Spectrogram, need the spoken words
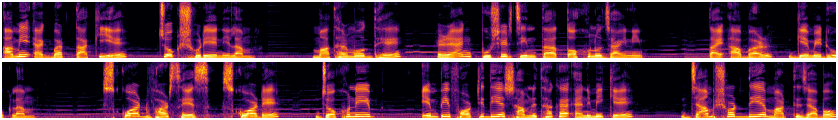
আমি একবার তাকিয়ে চোখ সরিয়ে নিলাম। মাথার মধ্যে র্যাঙ্ক পুশের চিন্তা তখনও যায়নি। তাই আবার গেমে ঢুকলাম। স্কোয়াড ভার্সেস স্কোয়াডে যখনই এমপি ফর্টি দিয়ে সামনে থাকা অ্যানিমিকে জাম্প শট দিয়ে মারতে যাব,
